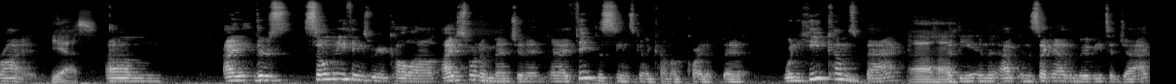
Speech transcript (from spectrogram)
pride Yes. um i there's so many things we could call out i just want to mention it and i think this scene's going to come up quite a bit when he comes back Uh huh. at the in the in the second half of the movie to Jack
